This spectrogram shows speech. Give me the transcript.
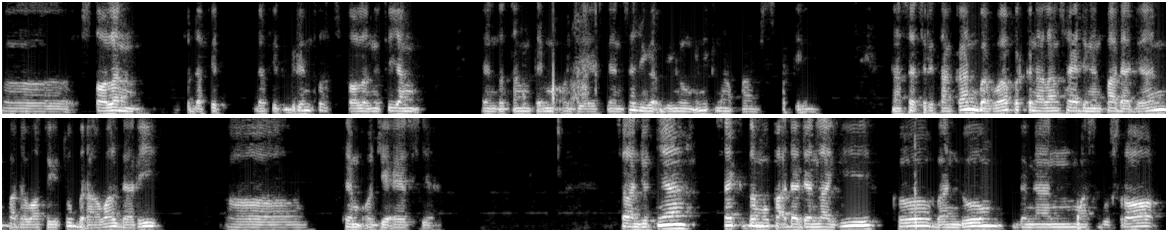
uh, Stolen, atau David David Green atau Stolen itu yang dan tentang tema OJS dan saya juga bingung ini kenapa seperti ini. Nah, saya ceritakan bahwa perkenalan saya dengan Pak Dadan pada waktu itu berawal dari uh, tem OJS ya. Selanjutnya saya ketemu Pak Dadan lagi ke Bandung dengan Mas Busro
